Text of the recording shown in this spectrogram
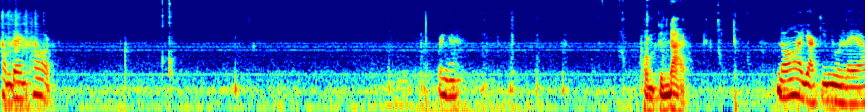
หอมแดงทอด เป็นไงผม กินได้ น้องอะอยากกินอยู่แล้ว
